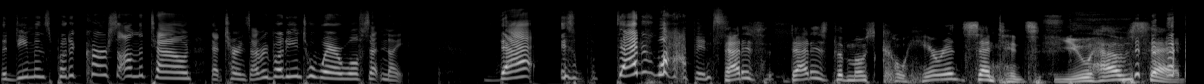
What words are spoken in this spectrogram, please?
the demons put a curse on the town that turns everybody into werewolves at night. That is that is what happened. That is that is the most coherent sentence you have said.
